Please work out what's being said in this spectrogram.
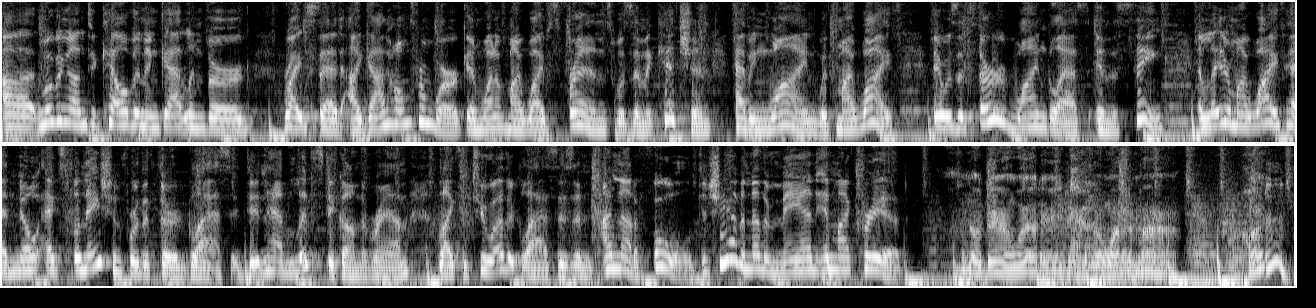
Uh, moving on to Kelvin in Gatlinburg Wright said, I got home from work and one of my wife's friends was in the kitchen having wine with my wife. There was a third wine glass in the sink and later my wife had no explanation for the third glass. It didn't have lipstick on the rim like the two other glasses and I'm not a fool. Did she have another man in my crib? You know damn well there ain't no wine in my house. What? What?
